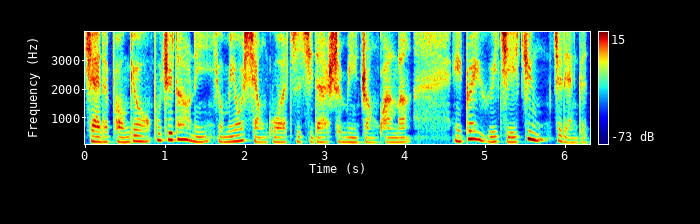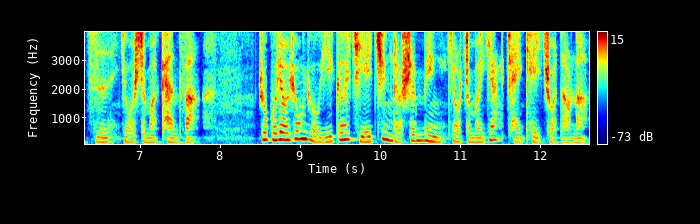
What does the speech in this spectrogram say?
亲爱的朋友，不知道你有没有想过自己的生命状况呢？你对于“洁净”这两个字有什么看法？如果要拥有一个洁净的生命，要怎么样才可以做到呢？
